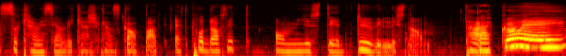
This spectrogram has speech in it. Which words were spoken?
så kan vi se om vi kanske kan skapa ett poddavsnitt om just det du vill lyssna om. Tack och hej!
